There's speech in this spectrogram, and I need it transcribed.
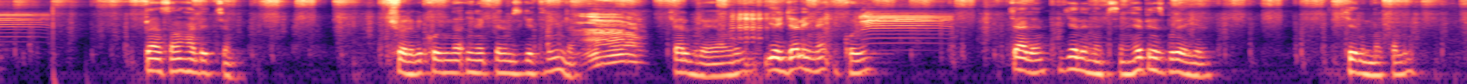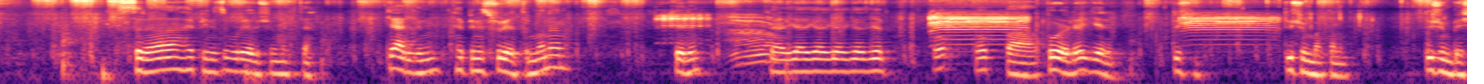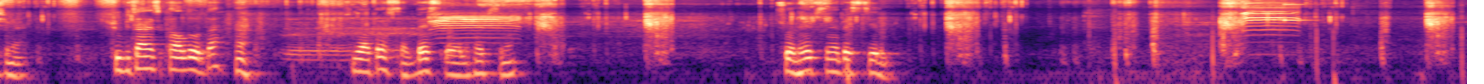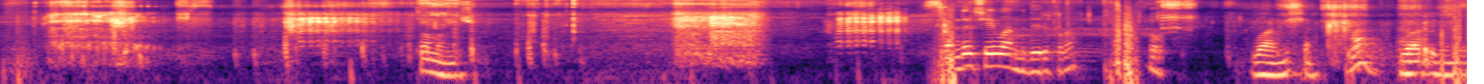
Ben sana halledeceğim. Şöyle bir koyunda ineklerimizi getireyim de. Gel buraya yavrum. Ye, gel inek koyun. Gelin. Gelin hepsini. Hepiniz buraya gelin. Gelin bakalım. Sıra hepinizi buraya düşürmekte. Geldin. Hepiniz şuraya tırmanın. Gelin. Gel gel gel gel gel gel. Hop hoppa. Böyle gelin. Düşün. Düşün bakalım. Düşün peşime. Şu bir tanesi kaldı orada. Heh. Şimdi arkadaşlar besleyelim hepsini. Şöyle hepsine besleyelim. Tamamdır. Sende şey var mı deri falan? Yok. Varmış ya. Var mı? Var elinde.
